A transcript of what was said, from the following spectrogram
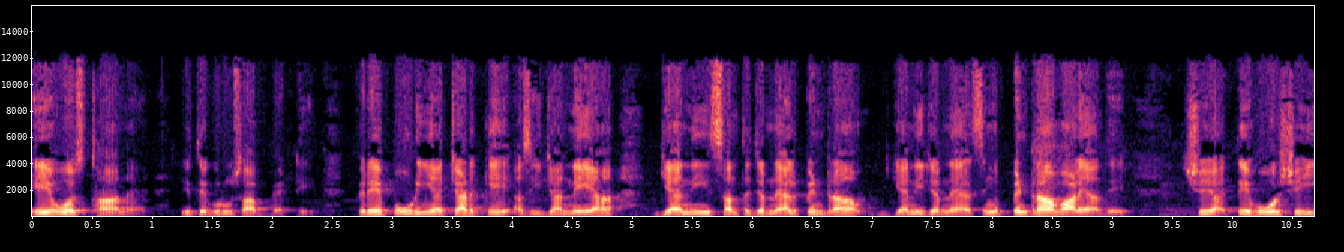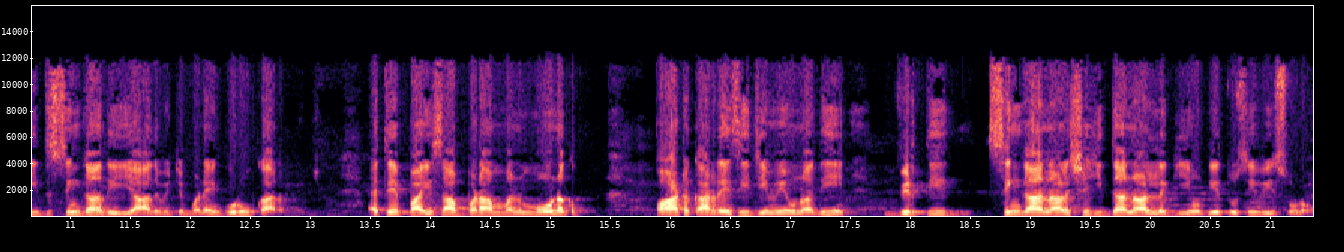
ਇਹ ਉਹ ਸਥਾਨ ਹੈ ਜਿੱਥੇ ਗੁਰੂ ਸਾਹਿਬ ਬੈਠੇ। ਫਿਰ ਇਹ ਪੌੜੀਆਂ ਚੜ੍ਹ ਕੇ ਅਸੀਂ ਜਾਣੇ ਆ ਗਿਆਨੀ ਸੰਤ ਜਰਨੈਲ ਭਿੰਡਰਾਂ, ਗਿਆਨੀ ਜਰਨੈਲ ਸਿੰਘ ਭਿੰਡਰਾਂ ਵਾਲਿਆਂ ਦੇ ਸ਼- ਤੇ ਹੋਰ ਸ਼ਹੀਦ ਸਿੰਘਾਂ ਦੀ ਯਾਦ ਵਿੱਚ ਬਣੇ ਗੁਰੂ ਘਰ ਵਿੱਚ। ਇੱਥੇ ਭਾਈ ਸਾਹਿਬ ਬੜਾ ਮਨਮੋਹਨਕ ਪਾਠ ਕਰ ਰਹੇ ਸੀ, ਜਿਵੇਂ ਉਹਨਾਂ ਦੀ ਵਿਰਤੀ ਸਿੰਘਾਂ ਨਾਲ, ਸ਼ਹੀਦਾਂ ਨਾਲ ਲੱਗੀ ਹੁੰਦੀ ਹੈ। ਤੁਸੀਂ ਵੀ ਸੁਣੋ।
